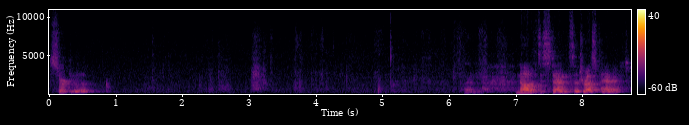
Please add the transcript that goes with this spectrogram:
circulate. And Not of Distends, Address Panicked.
